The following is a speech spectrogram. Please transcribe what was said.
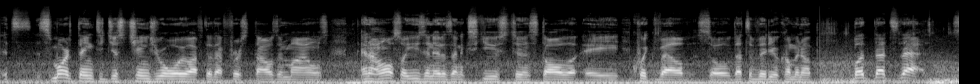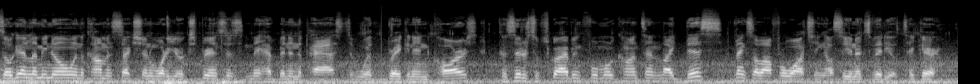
It's a smart thing to just change your oil after that first thousand miles. And I'm also using it as an excuse to install a quick valve. So that's a video coming up. But that's that. So again, let me know in the comment section what your experiences may have been in the past with breaking in cars. Consider subscribing for more content like this. Thanks a lot for watching. I'll see you next video. Take care.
